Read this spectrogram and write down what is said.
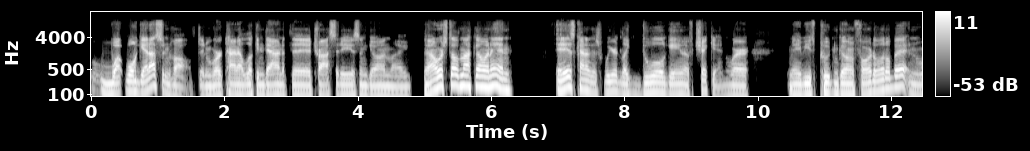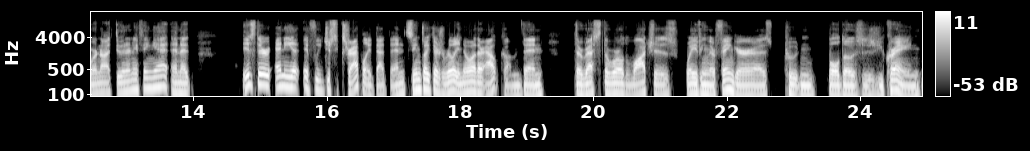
What will get us involved? And we're kind of looking down at the atrocities and going like, no, we're still not going in. It is kind of this weird like dual game of chicken where maybe it's Putin going forward a little bit and we're not doing anything yet. And it is there any if we just extrapolate that then it seems like there's really no other outcome than the rest of the world watches waving their finger as Putin bulldozes Ukraine.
